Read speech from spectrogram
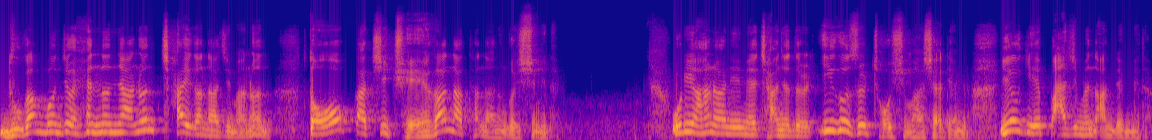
누가 먼저 했느냐는 차이가 나지만은 똑같이 죄가 나타나는 것입니다. 우리 하나님의 자녀들 이것을 조심하셔야 됩니다. 여기에 빠지면 안 됩니다.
